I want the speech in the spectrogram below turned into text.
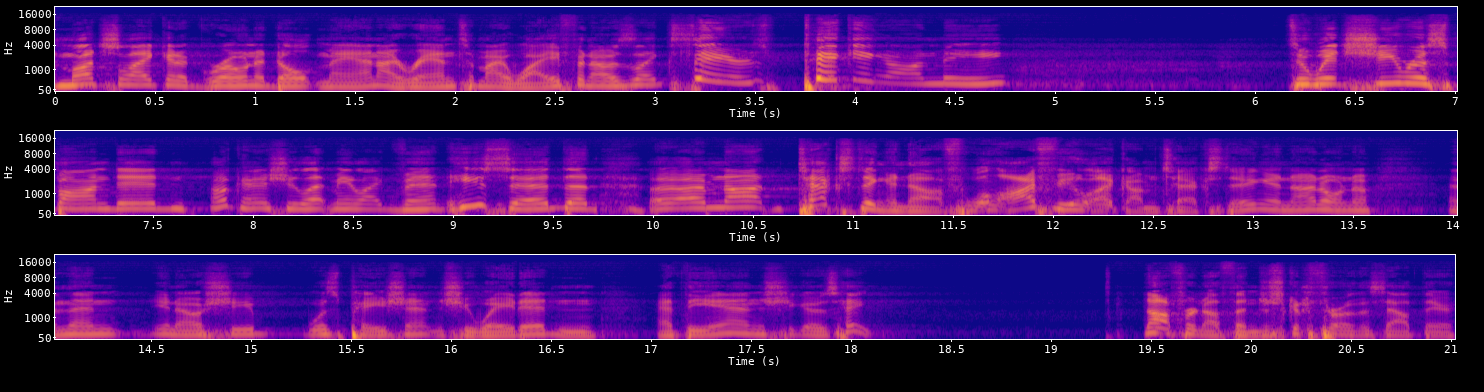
much like a grown adult man, I ran to my wife and I was like, Sayer's picking on me. To which she responded, okay, she let me like vent. He said that uh, I'm not texting enough. Well, I feel like I'm texting and I don't know. And then, you know, she was patient and she waited. And at the end, she goes, hey, not for nothing, just gonna throw this out there.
